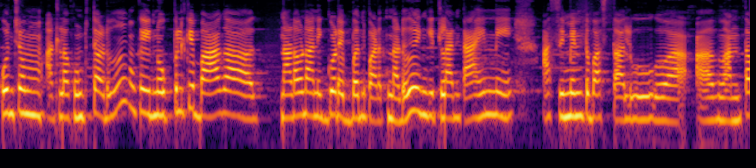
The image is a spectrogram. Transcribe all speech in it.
కొంచెం అట్లా కుంటుతాడు. ఇంకా ఈ నొప్పులకి బాగా నడవడానికి కూడా ఇబ్బంది పడుతున్నాడు. ఇంక ఇట్లాంటి ఆయన్ని ఆ సిమెంట్ బస్తాలు అంతా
